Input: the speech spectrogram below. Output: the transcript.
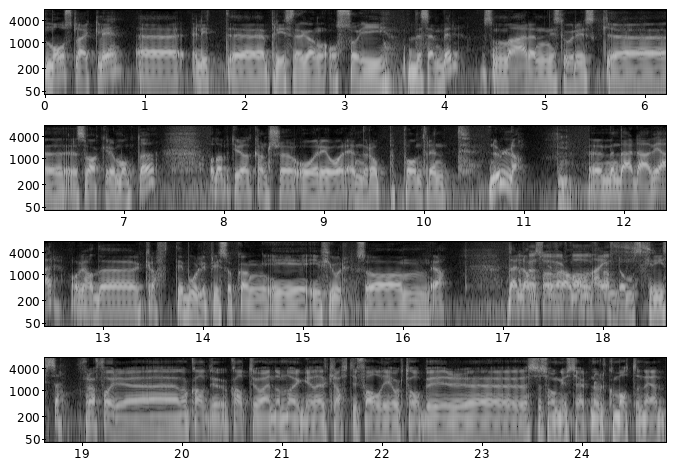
most likely eh, litt eh, prisnedgang også i desember, som er en historisk eh, svakere måned. Og da betyr det at kanskje året i år ender opp på omtrent null. da. Mm. Eh, men det er der vi er, og vi hadde kraftig boligprisoppgang i, i fjor. Så mm, ja. Det er langt ifra noen eiendomskrise. Fra forrige, nå kalte, kalte jo Eiendom Norge det et kraftig fall i oktober. Eh, sesongjustert 0,8 ned,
